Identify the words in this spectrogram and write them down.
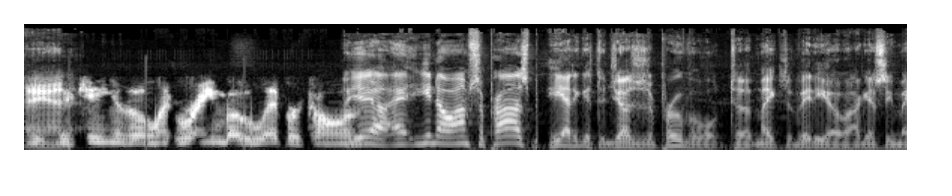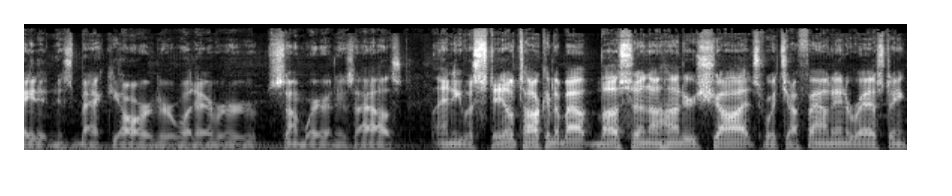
And the king of the rainbow leprechaun. yeah, you know, I'm surprised. He had to get the judge's approval to make the video. I guess he made it in his backyard or whatever, somewhere in his house. And he was still talking about busting a hundred shots, which I found interesting.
